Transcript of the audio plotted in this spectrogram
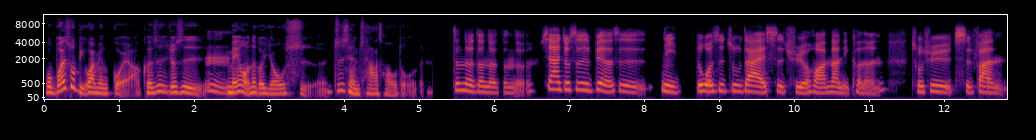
我不会说比外面贵啊，可是就是嗯没有那个优势了。之前差超多的，真的真的真的，现在就是变得是，你如果是住在市区的话，那你可能出去吃饭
